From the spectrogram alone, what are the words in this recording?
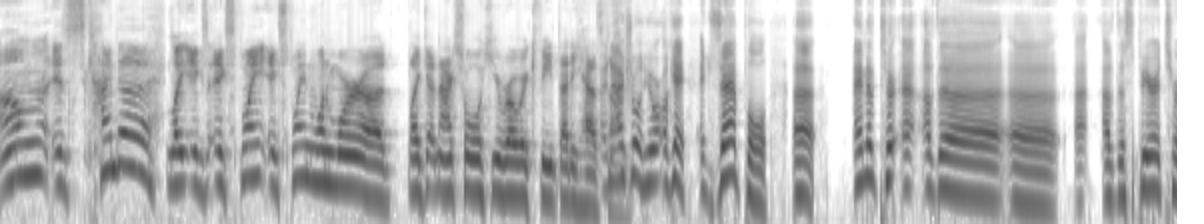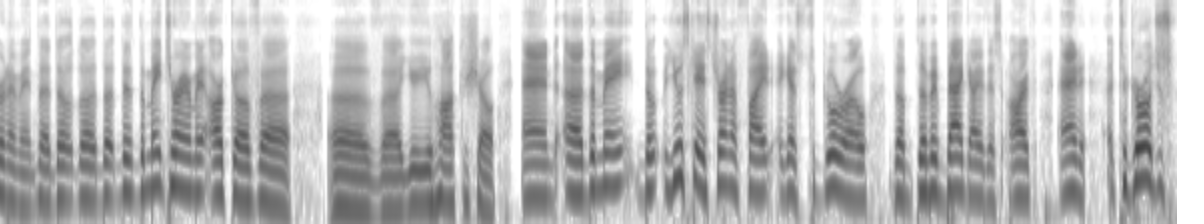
Um, it's kind of like ex- explain explain one more uh like an actual heroic feat that he has An done. actual hero. Okay, example. Uh, end of tur- uh, of the uh, uh of the spirit tournament. The the the the, the, main tournament arc of uh of uh, Yu Yu Hakusho, and uh, the main the Yusuke is trying to fight against Toguro, the the big bad guy of this arc, and uh, Toguro just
